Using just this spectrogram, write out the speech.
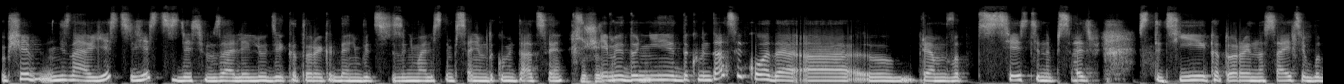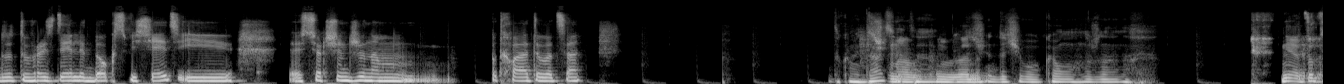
Вообще, не знаю, есть, есть здесь в зале люди, которые когда-нибудь занимались написанием документации? Слушай, Я имею в виду не документации кода, а э, прям вот сесть и написать статьи, которые на сайте будут в разделе Docs висеть и э, search engine подхватываться. Документация? Ну, для чего? Кому нужна она? Нет, тут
